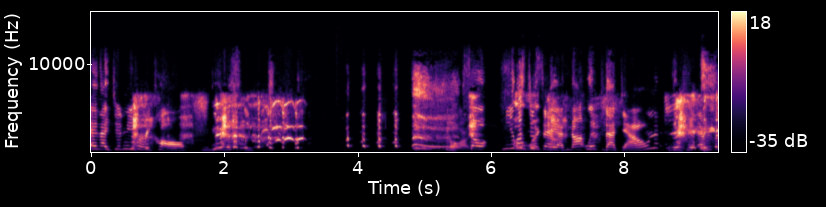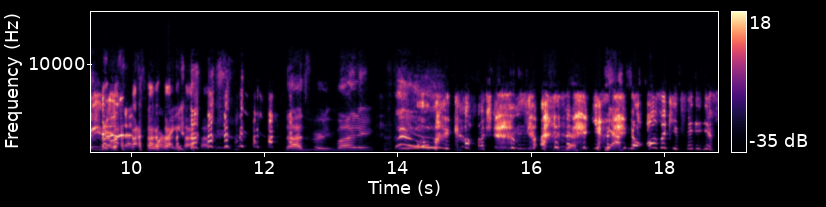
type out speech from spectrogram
and I didn't even recall being asleep. so needless Oh to say, I've not lived that down. The- everybody knows that story. That's pretty funny. Oh my gosh. Yeah. yeah. Yeah. No, all I keep thinking is,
